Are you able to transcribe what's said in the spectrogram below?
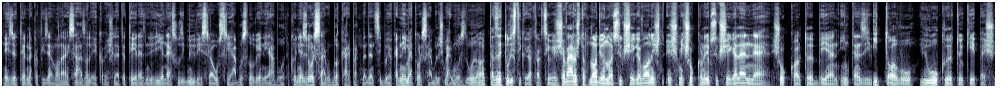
nézőtérnek a tizenvalány százaléka, és lehetett érezni, hogy ilyen exkluzív művészre Ausztriából, Szlovéniából, a környező országokból, a Kárpát-medencéből, akár Németországból is megmozdulnak. Tehát ez egy turisztikai attrakció, és a városnak nagyon nagy szüksége van, és, és még sokkal nagyobb szüksége lenne, sokkal több ilyen intenzív, ittalvó, jó költőképes,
